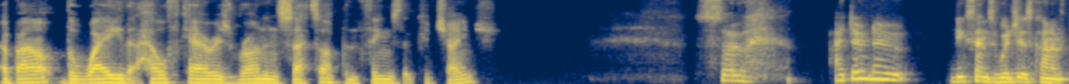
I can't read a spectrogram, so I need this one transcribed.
about the way that healthcare is run and set up and things that could change? So, I don't know the extent to which it's kind of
